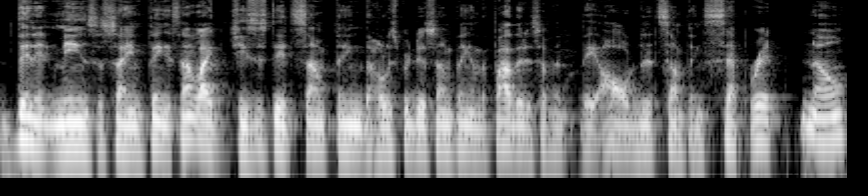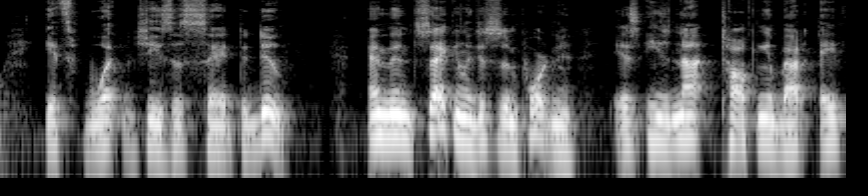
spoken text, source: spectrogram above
then it means the same thing. It's not like Jesus did something, the Holy Spirit did something, and the Father did something. They all did something separate. No, it's what Jesus said to do. And then, secondly, just as important, is he's not talking about a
